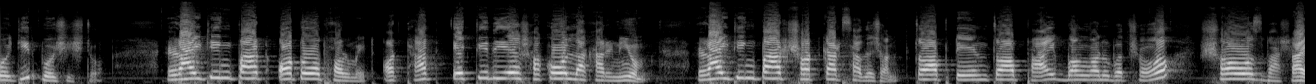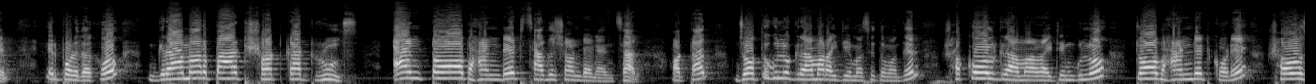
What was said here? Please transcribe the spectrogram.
বইটির বৈশিষ্ট্য। রাইটিং পার্ট অটো ফরম্যাট, অর্থাৎ একটি দিয়ে সকল লেখার নিয়ম। Writing part shortcut suggestion top ten top five বঙ্গানুবাদ সহ সহজ ভাষায়। এরপরে দেখো grammar part shortcut rules and top hundred suggestion and answer অর্থাৎ যতগুলো গ্রামার আইটেম আছে তোমাদের, সকল গ্রামার আইটেমগুলো টপ হান্ড্রেড করে সহজ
